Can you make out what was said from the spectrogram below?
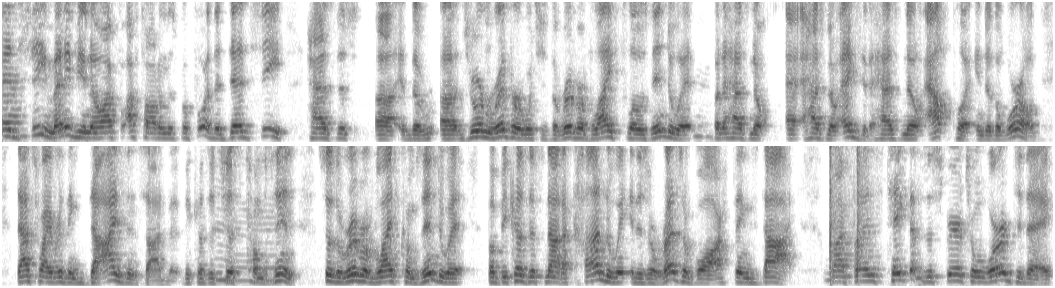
Dead Sea. Many of you know I've, I've taught on this before. The Dead Sea has this uh, the uh, Jordan River, which is the river of life, flows into it, Mhm. but it has no it has no exit. It has no output into the world. That's why everything dies inside of it because it just comes Mhm. in. So the river of life comes into it, but because it's not a conduit, it is a reservoir. Things die. My friends, take that as a spiritual word today.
